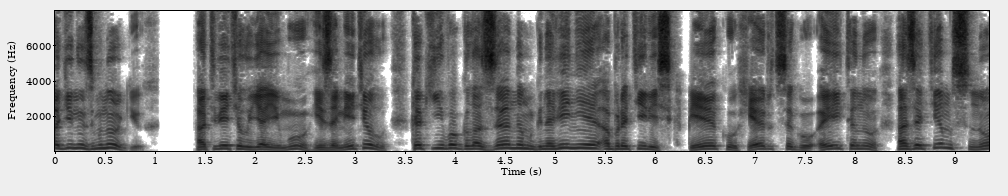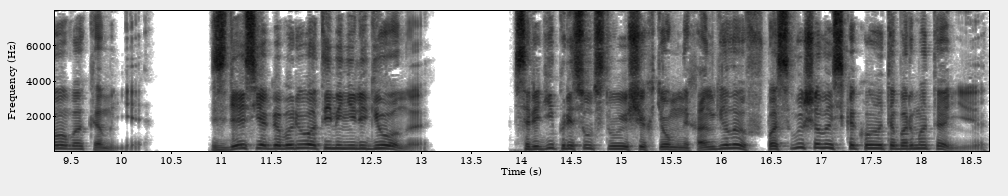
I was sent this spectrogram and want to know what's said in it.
один из многих», — ответил я ему и заметил, как его глаза на мгновение обратились к Пеку, Херцогу, Эйтону, а затем снова ко мне. «Здесь я говорю от имени Легиона». Среди присутствующих темных ангелов послышалось какое-то бормотание.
